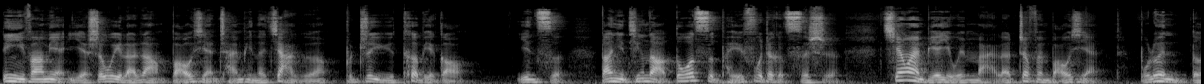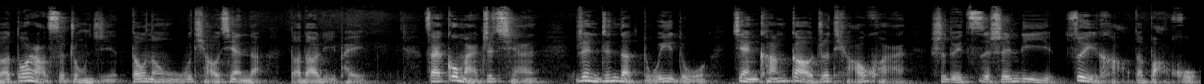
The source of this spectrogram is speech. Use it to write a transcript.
另一方面也是为了让保险产品的价格不至于特别高。因此，当你听到多次赔付这个词时，千万别以为买了这份保险，不论得多少次重疾，都能无条件的得到理赔。在购买之前，认真的读一读健康告知条款，是对自身利益最好的保护。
